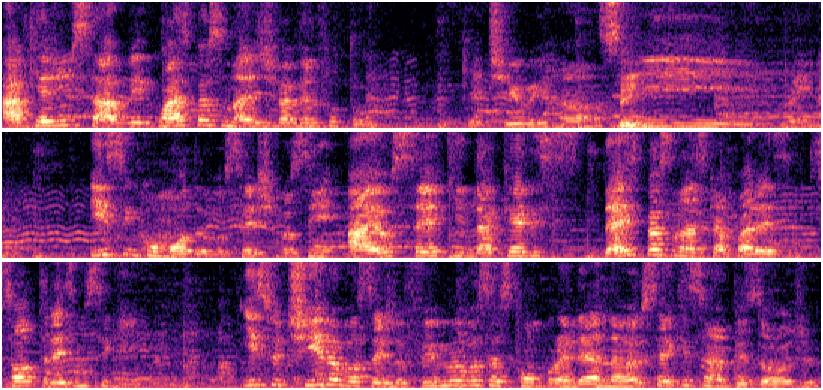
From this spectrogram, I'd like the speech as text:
Aqui a gente sabe quais personagens a gente vai ver no futuro. Que é Tio e Han Sim. e Lando. Isso incomoda vocês? Tipo assim, ah, eu sei que daqueles 10 personagens que aparecem, só 3 vão seguir. Isso tira vocês do filme ou vocês compram a ideia? Não, eu sei que isso é um episódio,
